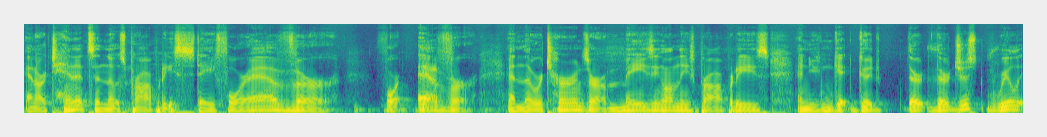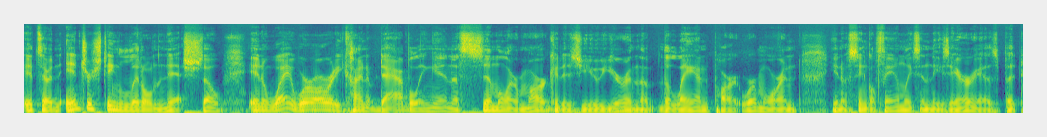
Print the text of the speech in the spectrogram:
and our tenants in those properties stay forever forever. Yeah. And the returns are amazing on these properties, and you can get good they're they're just really it's an interesting little niche. So in a way, we're already kind of dabbling in a similar market as you. You're in the the land part. We're more in you know single families in these areas, but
